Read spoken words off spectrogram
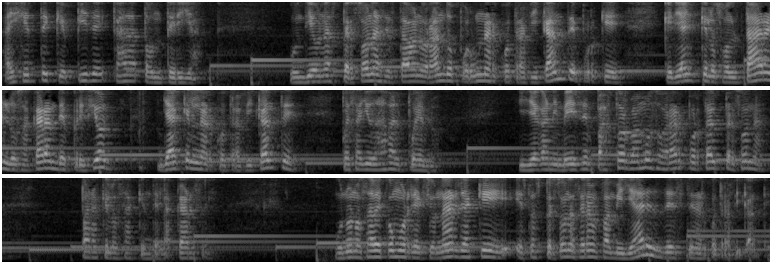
Hay gente que pide cada tontería. Un día unas personas estaban orando por un narcotraficante porque querían que lo soltaran y lo sacaran de prisión, ya que el narcotraficante pues ayudaba al pueblo y llegan y me dicen, pastor, vamos a orar por tal persona para que lo saquen de la cárcel. Uno no sabe cómo reaccionar ya que estas personas eran familiares de este narcotraficante.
